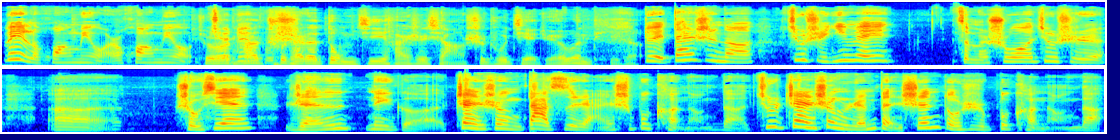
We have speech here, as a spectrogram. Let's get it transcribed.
为了荒谬而荒谬，就是他出台的。动机还是想试图解决问题的。对，但是呢，就是因为怎么说，就是呃。首先，人那个战胜大自然是不可能的，就是战胜人本身都是不可能的。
